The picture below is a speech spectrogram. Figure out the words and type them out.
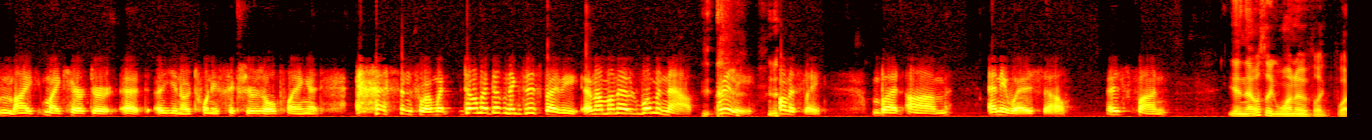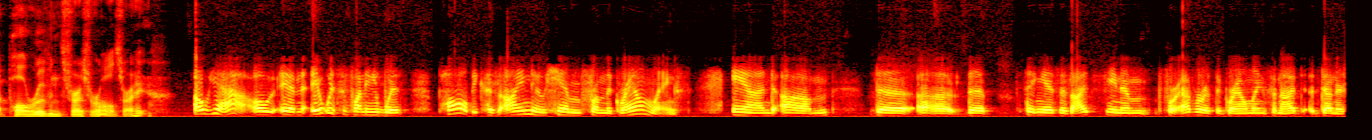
My my character at uh, you know 26 years old playing it, and so I went, Donna doesn't exist, baby, and I'm an old woman now, really, honestly. But um, anyway, so it's fun. yeah, and that was like one of like what Paul Reubens' first roles, right? Oh yeah. Oh, and it was funny with Paul because I knew him from the Groundlings, and um, the uh, the thing is, is I'd seen him forever at the Groundlings, and I'd done a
